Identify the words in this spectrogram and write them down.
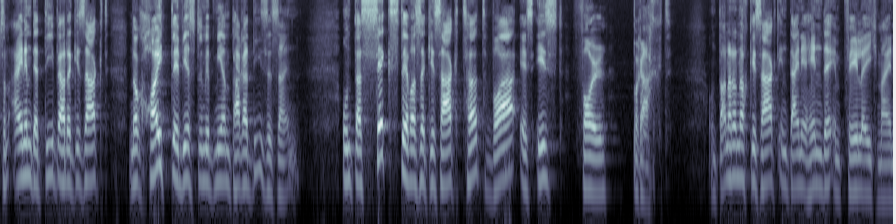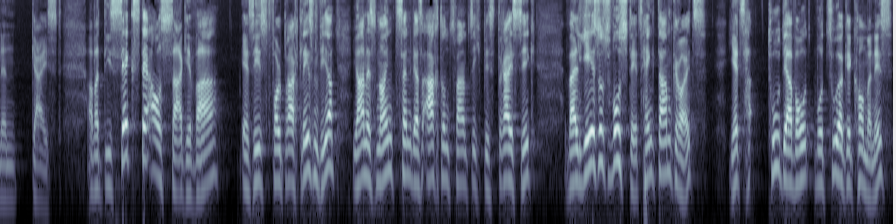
zum einen der Diebe hat er gesagt, noch heute wirst du mit mir im Paradiese sein. Und das sechste, was er gesagt hat, war, es ist vollbracht. Und dann hat er noch gesagt, in deine Hände empfehle ich meinen Geist. Aber die sechste Aussage war, es ist vollbracht. Lesen wir Johannes 19, Vers 28 bis 30. weil Jesus wusste, jetzt hängt er am Kreuz, jetzt tut er, wo, wozu er gekommen ist,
